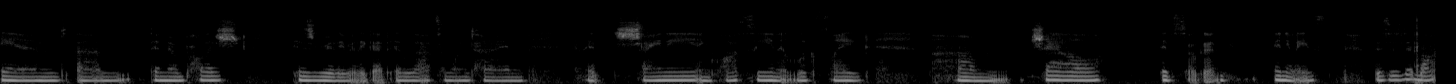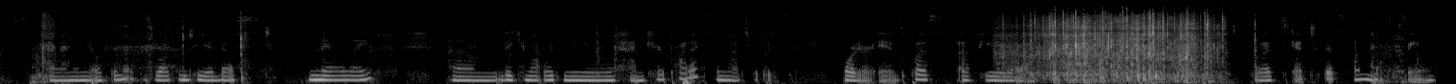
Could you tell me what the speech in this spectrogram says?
and um, the nail polish is really really good. It lasts a long time and it's shiny and glossy and it looks like um, gel. It's so good. Anyways this is their box. Um, when you open it it's welcome to your best nail life. Um, they came out with new hand care products and that's what this order is plus a few so let's get to this unboxing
